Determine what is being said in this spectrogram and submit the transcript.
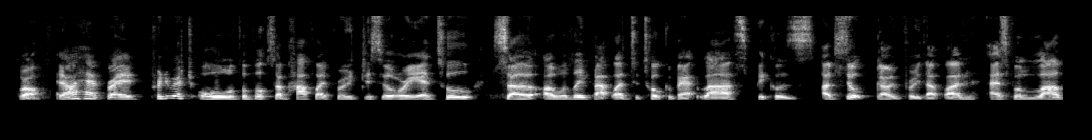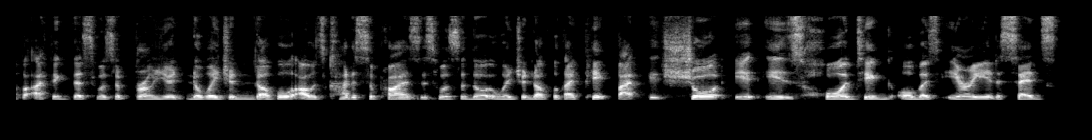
Croft. And I have read pretty much all of the books. I'm halfway through Disoriental, so I will leave that one to talk about last because I'm still going through that one. As for Love, I think this was a brilliant Norwegian novel. I was kind of surprised this was the Norwegian novel they picked, but it's short, it is haunting, almost eerie in a sense,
